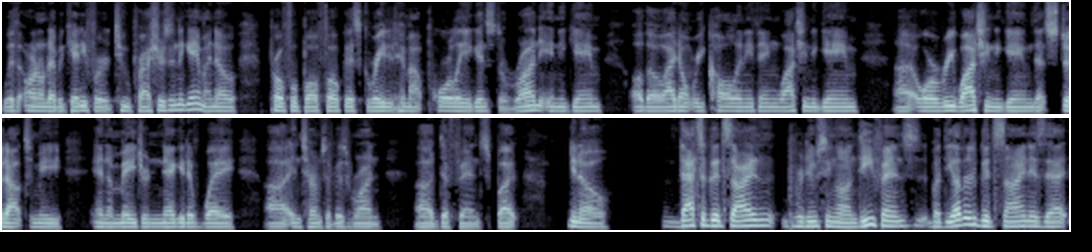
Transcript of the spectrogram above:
with Arnold Ebiketie for two pressures in the game. I know Pro Football Focus graded him out poorly against the run in the game, although I don't recall anything watching the game uh, or rewatching the game that stood out to me in a major negative way uh, in terms of his run uh, defense. But you know, that's a good sign producing on defense. But the other good sign is that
